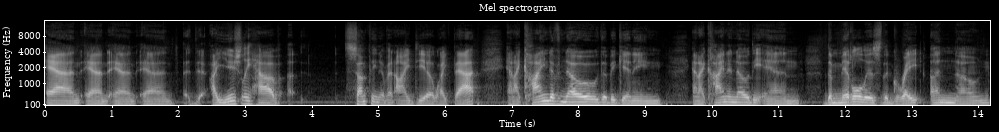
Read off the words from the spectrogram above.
and and and and I usually have something of an idea like that, and I kind of know the beginning, and I kind of know the end. The middle is the great unknown,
